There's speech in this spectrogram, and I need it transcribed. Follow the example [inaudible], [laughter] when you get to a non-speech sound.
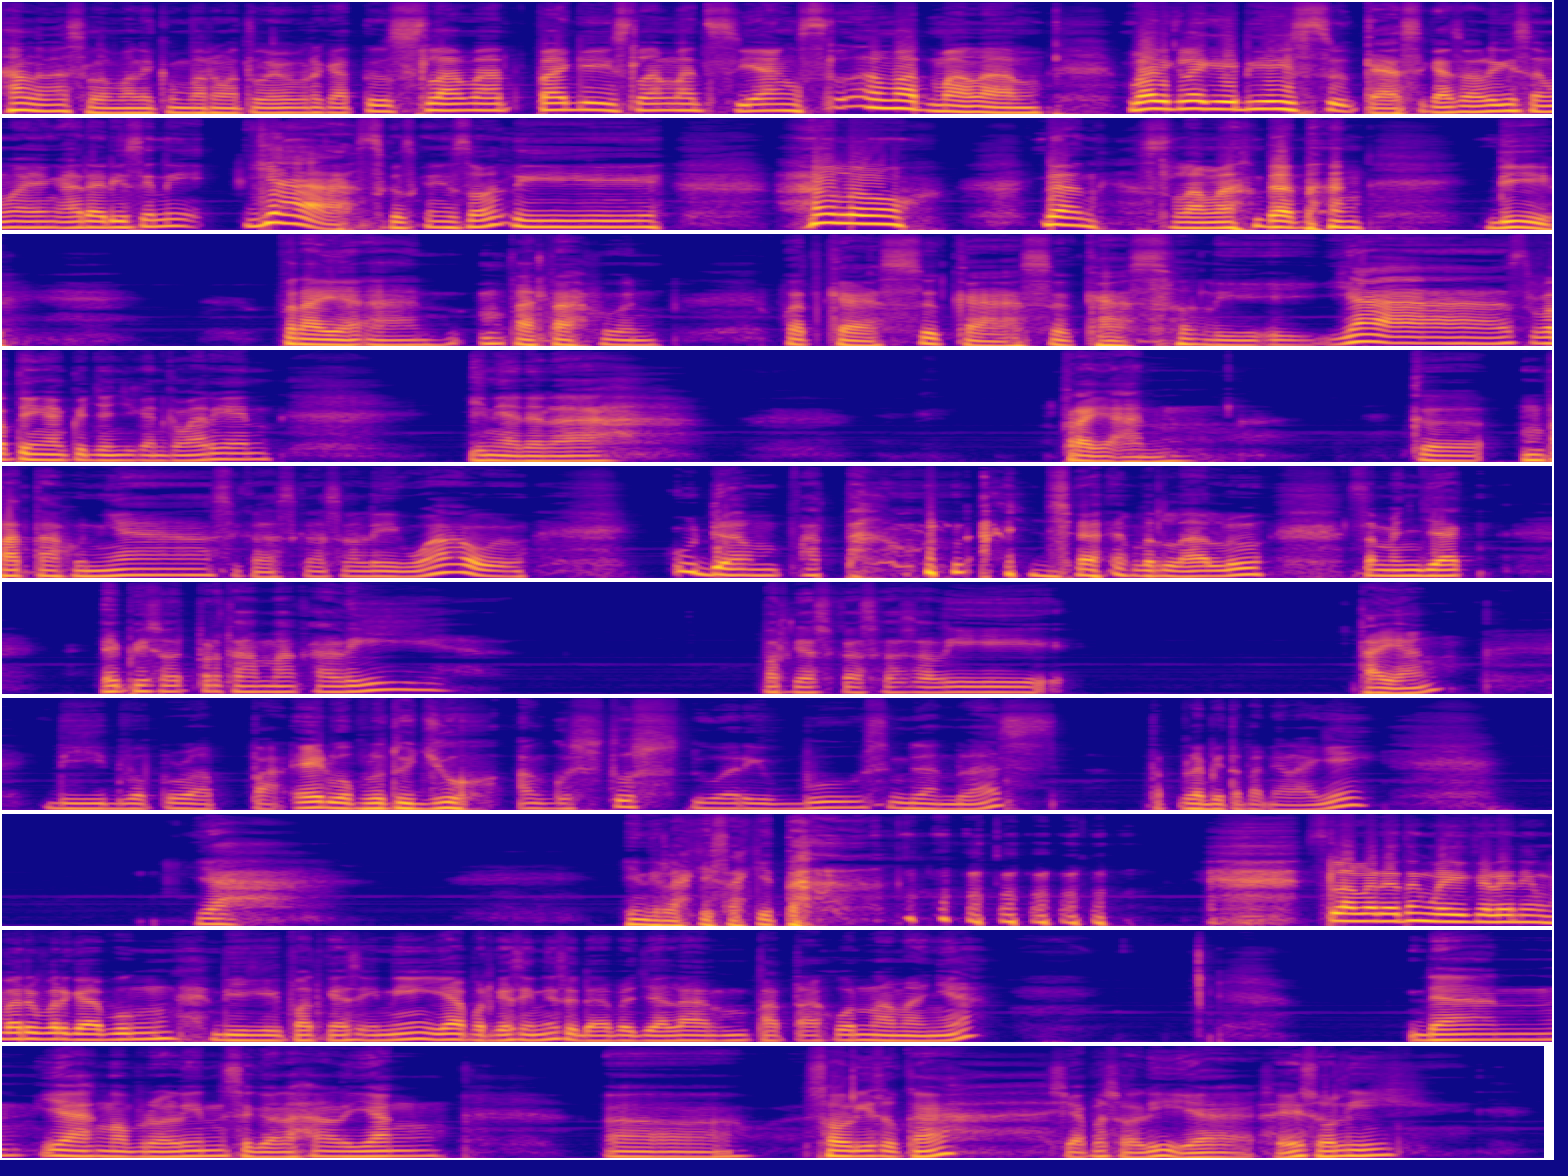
Halo, assalamualaikum warahmatullahi wabarakatuh. Selamat pagi, selamat siang, selamat malam. Balik lagi di suka suka Soli semua yang ada di sini. Ya, suka suka Soli. Halo dan selamat [laughs] datang di perayaan 4 tahun podcast suka suka Soli. Ya, seperti yang aku janjikan kemarin, ini adalah perayaan ke empat tahunnya suka-suka Soli. Wow, udah empat [laughs] tahun aja berlalu semenjak episode pertama kali podcast suka-suka Soli tayang di 28 eh 27 Agustus 2019 Tep, lebih tepatnya lagi ya inilah kisah kita [laughs] [laughs] Selamat datang bagi kalian yang baru bergabung di podcast ini. Ya, podcast ini sudah berjalan 4 tahun lamanya. Dan ya ngobrolin segala hal yang uh, Soli suka. Siapa Soli? Ya, saya Soli.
